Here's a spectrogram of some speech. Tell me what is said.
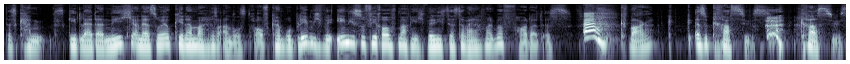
das, kann, das geht leider nicht. Und er so, ja, okay, dann mache ich was anderes drauf. Kein Problem, ich will eh nicht so viel drauf machen. Ich will nicht, dass der Weihnachtsmann überfordert ist. Ah. Quark, also krass süß. Krass süß.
